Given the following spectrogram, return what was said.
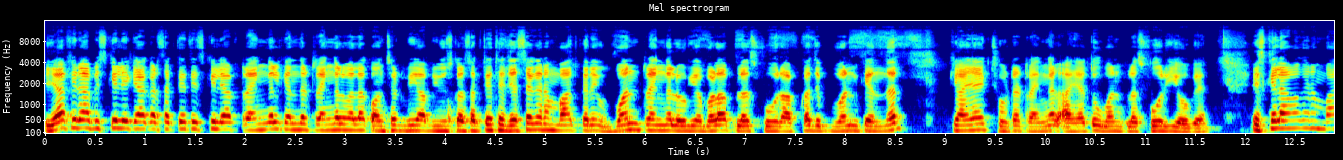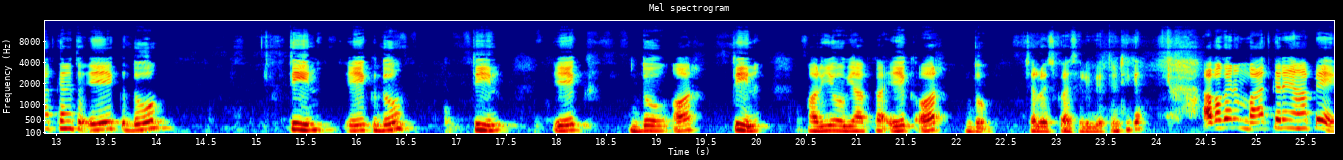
या फिर आप इसके लिए क्या कर सकते थे, इसके लिए आप ट्रायंगल के अंदर ट्रायंगल वाला कॉन्सेप्ट भी आप यूज़ कर सकते थे। जैसे अगर हम बात करें वन ट्रायंगल हो गया, बड़ा प्लस फोर आपका, जब वन के अंदर क्या आया, एक छोटा ट्रायंगल आया तो वन प्लस फोर ही हो गया। इसके अलावा अगर हम बात करें तो एक, दो, तीन, एक, दो तीन, एक, दो और तीन, और ये हो गया आपका एक और दो। चलो इसको ऐसे लिख देते हैं, ठीक है? अब अगर हम बात करें यहाँ पे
